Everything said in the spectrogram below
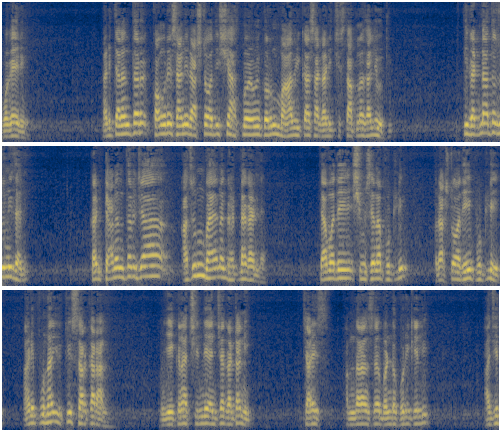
वगैरे. आणि त्यानंतर काँग्रेस आणि राष्ट्रवादीशी हातमिळवणी करून महाविकास आघाडीची स्थापना झाली होती. ती घटना आता जुनी झाली. कारण त्यानंतर ज्या अजून भयानक घटना घडल्या त्यामध्ये शिवसेना फुटली राष्ट्रवादीही फुटली आणि पुन्हा युती सरकार आलं. म्हणजे एकनाथ शिंदे यांच्या गटाने चाळीस आमदारांसह बंडखोरी केली. अजित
